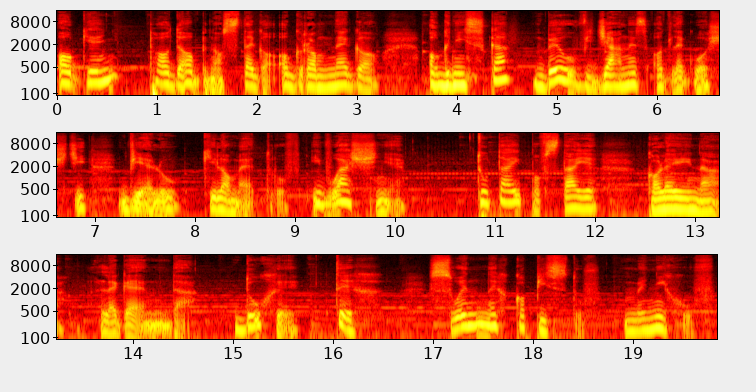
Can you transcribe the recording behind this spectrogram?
ogień podobno z tego ogromnego ogniska był widziany z odległości wielu kilometrów. I właśnie tutaj powstaje kolejna legenda. Duchy tych słynnych kopistów, mnichów,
